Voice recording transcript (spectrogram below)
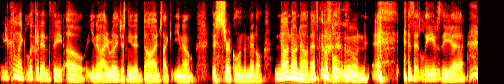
you can like look at it and think, oh, you know, I really just need to dodge like, you know, this circle in the middle. No, no, no. That's gonna balloon as it leaves the uh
